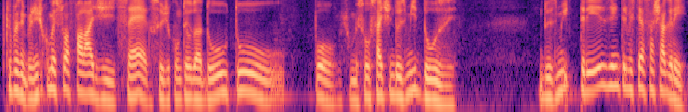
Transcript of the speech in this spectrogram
Porque, por exemplo, a gente começou a falar de sexo, de conteúdo adulto. Pô, começou o site em 2012. Em 2013 eu entrevistei a Sasha Grey.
